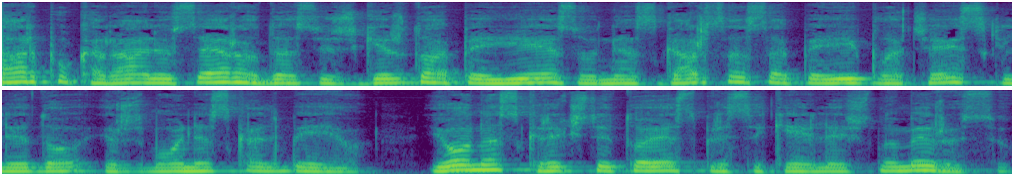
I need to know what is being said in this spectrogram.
tarpu karalius Erodas išgirdo apie Jėzų, nes garsas apie jį plačiai sklido ir žmonės kalbėjo. Jonas Krikštytojas prisikėlė iš numirusių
